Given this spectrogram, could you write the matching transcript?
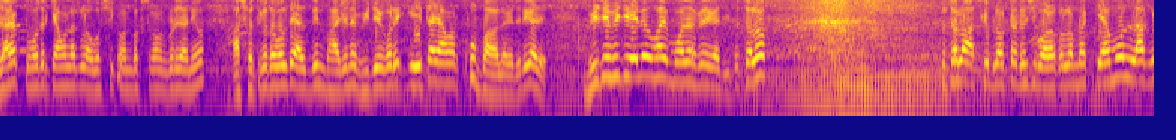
যাই হোক তোমাদের কেমন লাগল অবশ্যই কমেন্ট বক্সে কমেন্ট করে জানিও। আর সত্যি কথা বলতে এতদিন ভাইজানে ভিডিও করে এটাই আমার খুব ভালো লেগেছে ঠিক আছে? ভিজে ভিজে এলেও ভাই মজা পেয়ে গেছি। তো চলো তো চলো আজকে ব্লগটা বেশি বড় করলাম না। কেমন লাগল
